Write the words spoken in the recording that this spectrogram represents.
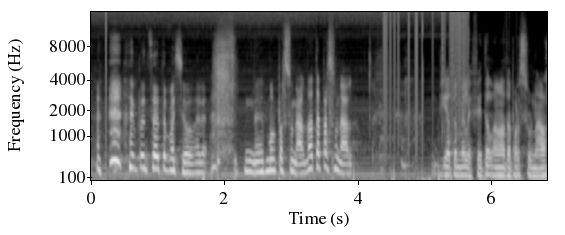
He pensat en això ara. És molt personal, nota personal. Jo també l'he fet a la nota personal.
